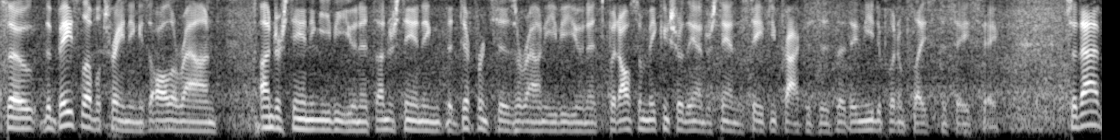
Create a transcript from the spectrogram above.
So the base level training is all around understanding EV units, understanding the differences around EV units, but also making sure they understand the safety practices that they need to put in place to stay safe. So that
